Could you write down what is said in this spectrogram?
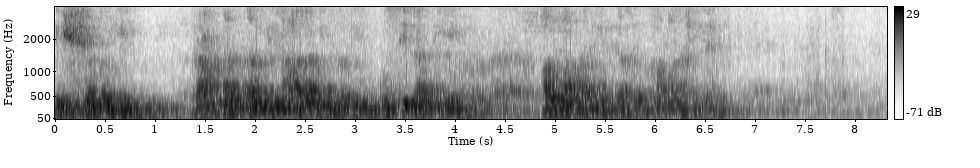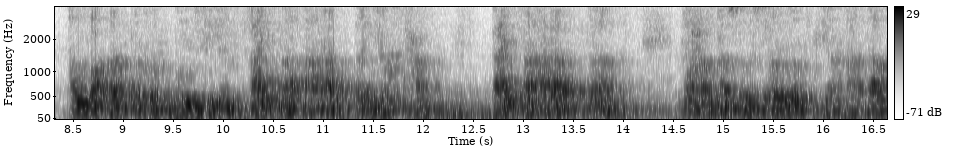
বিশ্ব নবী রহমত আল্লিল আলমিন দিয়ে আল্লাহ পাকের কাছে ক্ষমা ছিলেন আল্লাহ পাক তখন বলছিলেন, কাইফা আরাফতা ইয়া কাইফা আরাফতা মোহাম্মদ সাল্লাল্লাহু ইয়া আদম।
